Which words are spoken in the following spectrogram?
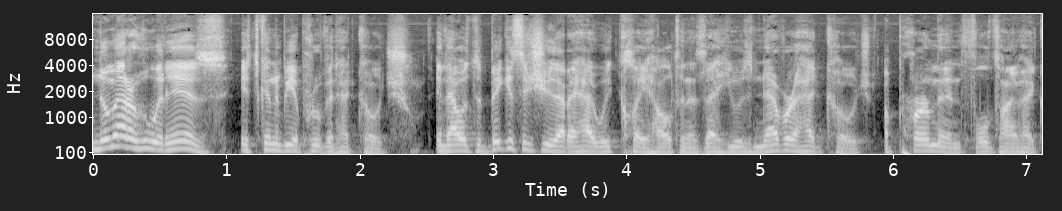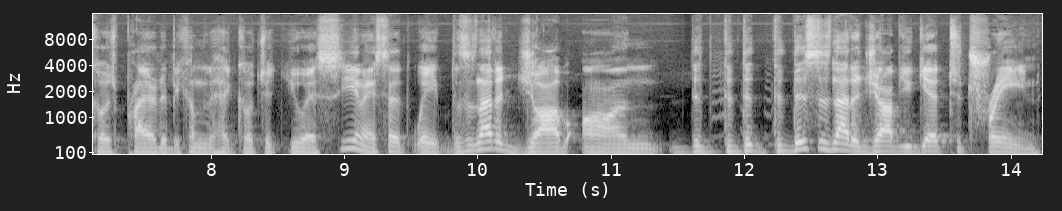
no matter who it is, it's going to be a proven head coach. And that was the biggest issue that I had with Clay Helton is that he was never a head coach, a permanent full time head coach prior to becoming the head coach at USC. And I said, wait, this is not a job on, th- th- th- th- this is not a job you get to train,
